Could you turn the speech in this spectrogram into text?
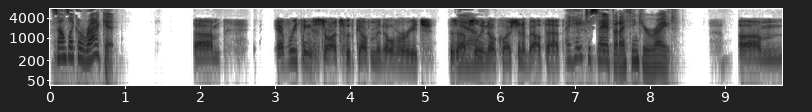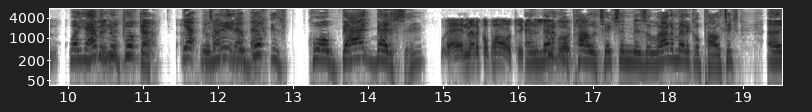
Sounds like a racket. Um, everything starts with government overreach. There's Yeah. absolutely no question about that. I hate to say it, but I think you're right. Um, Well, you have a new book out. Yeah, we the talked name- about the that. book is called Bad Medicine and medical politics. and There's Medical. Politics, and there's a lot of medical politics. Uh,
